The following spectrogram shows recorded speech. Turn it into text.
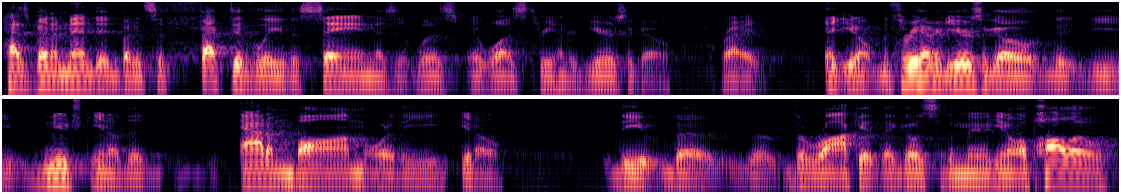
has been amended, but it's effectively the same as it was it was 300 years ago, right? And, you know, 300 years ago, the the new, you know, the atom bomb or the you know the the the the rocket that goes to the moon, you know, Apollo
